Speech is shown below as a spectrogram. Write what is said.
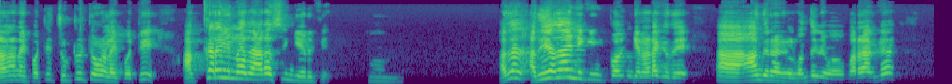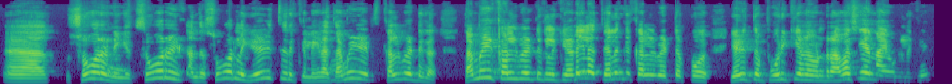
நலனை பற்றி சுற்றுச்சூழலை பற்றி அக்கறை இல்லாத அரசு இங்க இருக்கு. ம், அதான் அதே தான் இன்னைக்கு இப்போ இங்க நடக்குது. ஆந்திரர்கள் வந்து வராங்க சுவர் நீங்க சுவர் அந்த சுவர்ல எழுத்து இருக்கு இல்லைங்களா? தமிழ் கல்வெட்டுகள். தமிழ் கல்வெட்டுகளுக்கு இடையில தெலுங்கு கல்வெட்டு பொ எழுத்தை பொறிக்கணுன்ற அவசியம் நான் இவங்களுக்கு? ம்,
